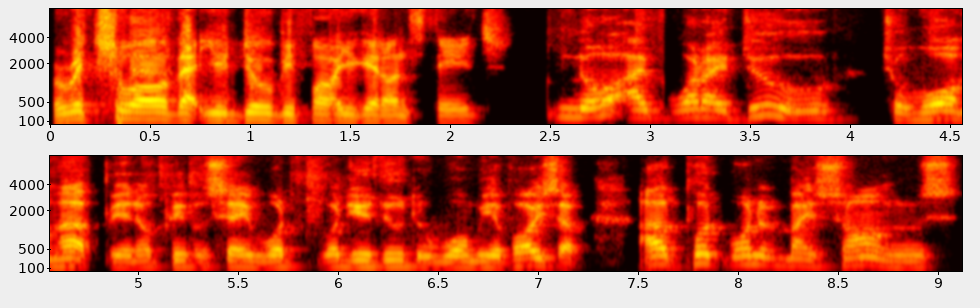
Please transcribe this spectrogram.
ritual that you do before you get on stage? No, I what I do to warm up. You know, people say, "What what do you do to warm your voice up?" I'll put one of my songs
